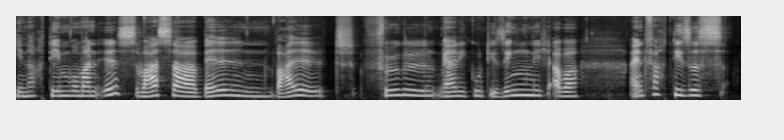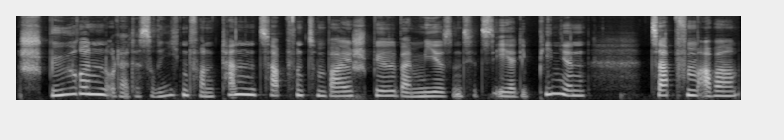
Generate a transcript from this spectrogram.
je nachdem, wo man ist, Wasser, Wellen, Wald, Vögel, ja, die gut, die singen nicht, aber einfach dieses Spüren oder das Riechen von Tannenzapfen zum Beispiel. Bei mir sind es jetzt eher die Pinienzapfen, aber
